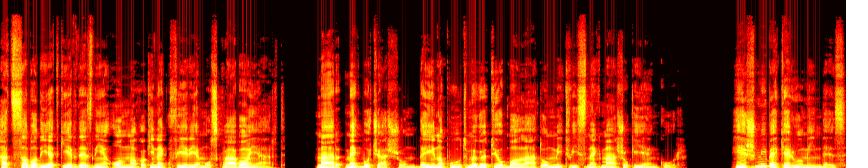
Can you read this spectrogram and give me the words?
Hát szabad ilyet kérdeznie annak, akinek a férje Moszkvában járt? Már megbocsásson, de én a pult mögött jobban látom, mit visznek mások ilyenkor. És mibe kerül mindez?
